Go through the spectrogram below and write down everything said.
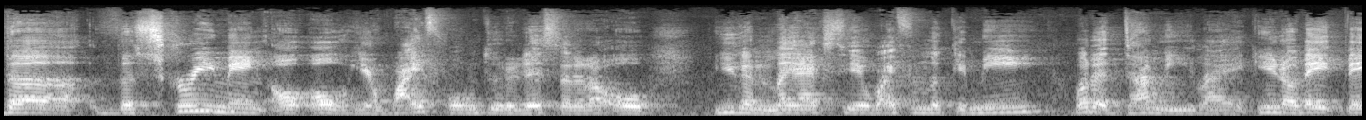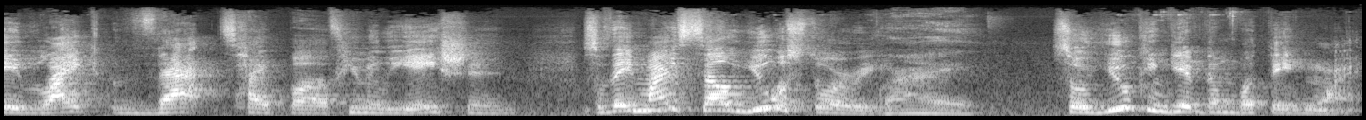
the the screaming, oh, oh, your wife won't do this or oh, you gonna lay next to your wife and look at me? What a dummy. Like, you know, they, they like that type of humiliation. So they might sell you a story. right. So you can give them what they want.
